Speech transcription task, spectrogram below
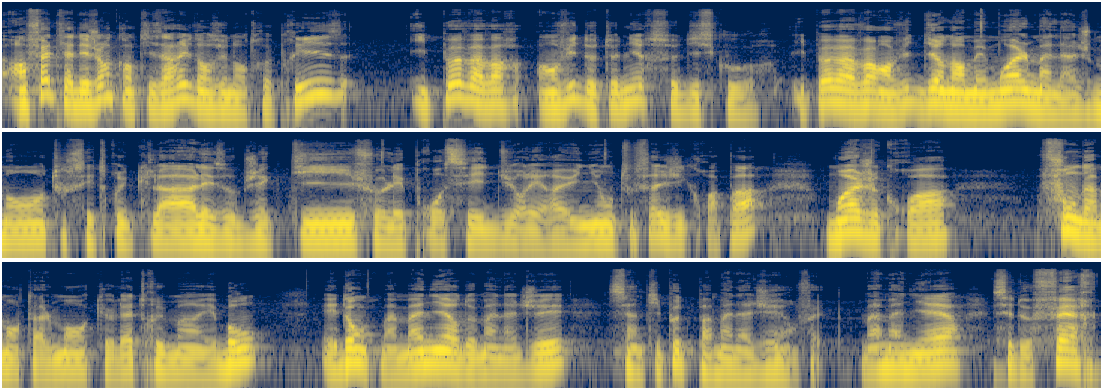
En fait, il y a des gens, quand ils arrivent dans une entreprise, ils peuvent avoir envie de tenir ce discours. Ils peuvent avoir envie de dire non mais moi le management, tous ces trucs-là, les objectifs, les procédures, les réunions, tout ça, j'y crois pas. Moi je crois fondamentalement que l'être humain est bon et donc, ma manière de manager, c'est un petit peu de pas manager, en fait. Ma manière, c'est de faire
